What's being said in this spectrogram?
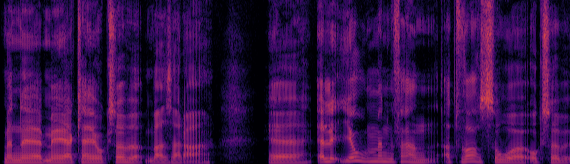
Men, eh, men jag kan ju också bara så här... Eh, eller jo, men fan, att vara så också.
